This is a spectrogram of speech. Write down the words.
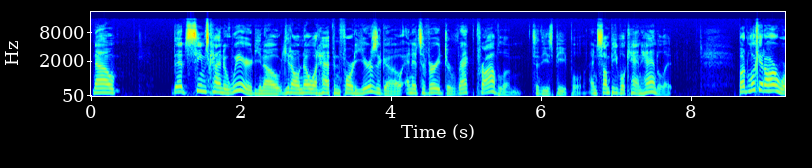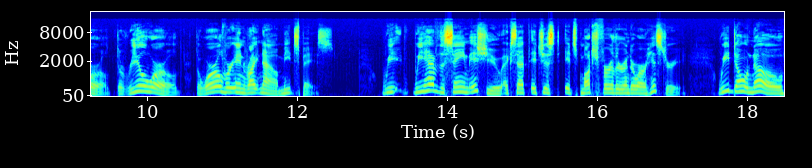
Now, that seems kind of weird, you know, you don't know what happened 40 years ago, and it's a very direct problem to these people, and some people can't handle it. But look at our world, the real world, the world we're in right now, meat space. We we have the same issue except it just it's much further into our history. We don't know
